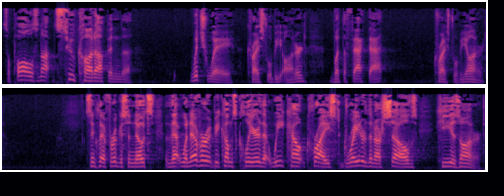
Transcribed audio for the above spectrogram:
So Paul's not too caught up in the which way Christ will be honored, but the fact that Christ will be honored. Sinclair Ferguson notes that whenever it becomes clear that we count Christ greater than ourselves, he is honored.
